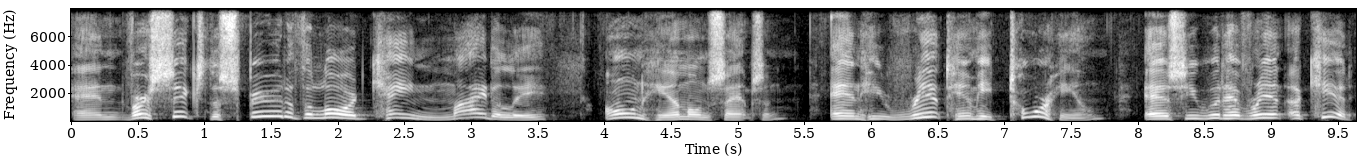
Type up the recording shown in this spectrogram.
And verse 6 the Spirit of the Lord came mightily on him, on Samson, and he rent him, he tore him as he would have rent a kid,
